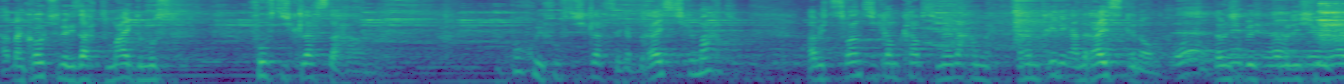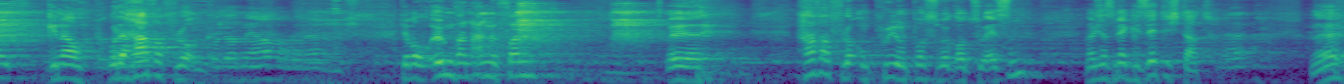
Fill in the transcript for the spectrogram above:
Hat mein Coach zu mir gesagt, Mike, du musst 50 Cluster haben. Boah, wie 50 Cluster. Ich habe 30 gemacht, habe ich 20 Gramm Carbs mehr nach dem, nach dem Training an Reis genommen. damit ich, damit ich, ja, Reis. genau, oder Haferflocken. Oder mehr Hafer oder mehr. Ich habe auch irgendwann angefangen, äh, Haferflocken Pre- und Post-Workout zu essen, weil ich das mehr gesättigt hat. Ne?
